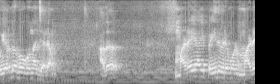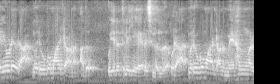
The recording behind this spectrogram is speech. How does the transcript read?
ഉയർന്നു പോകുന്ന ജലം അത് മഴയായി പെയ്തു വരുമ്പോൾ മഴയുടെ ഒരു ആത്മരൂപമായിട്ടാണ് അത് ഉയരത്തിലേക്ക് കയറി ചെല്ലുന്നത്. ഒരു ആത്മരൂപമായിട്ടാണ് മേഘങ്ങൾ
